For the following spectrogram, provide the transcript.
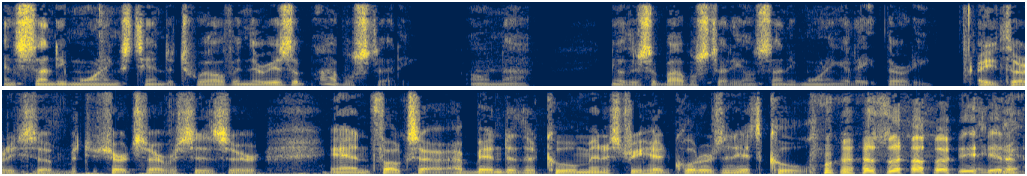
and Sunday mornings, 10 to 12. And there is a Bible study on, uh, you know, there's a Bible study on Sunday morning at 8.30. Eight thirty. So, but your church services are, and folks, I, I've been to the Cool Ministry headquarters, and it's cool. so, you know,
